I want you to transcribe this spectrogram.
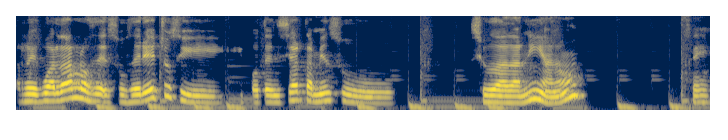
resguardar los de, sus derechos y, potenciar también su ciudadanía, ¿no? Sí,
